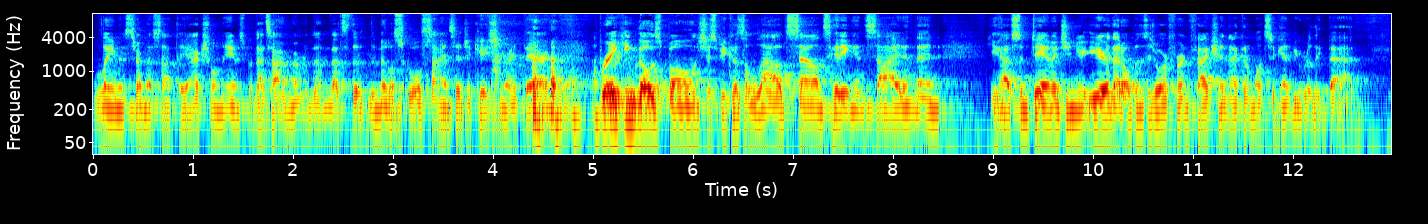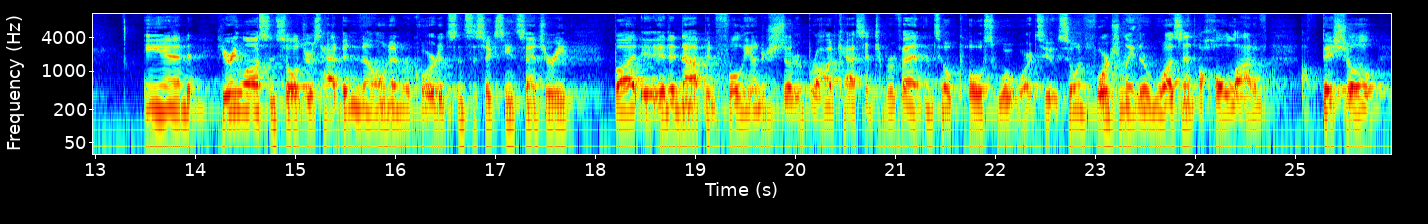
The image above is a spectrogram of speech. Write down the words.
layman's term. That's not the actual names, but that's how I remember them. That's the, the middle school science education right there. Breaking those bones just because of loud sounds hitting inside, and then you have some damage in your ear that opens the door for infection. That can once again be really bad. And hearing loss in soldiers had been known and recorded since the 16th century, but it, it had not been fully understood or broadcasted to prevent until post World War II. So unfortunately, there wasn't a whole lot of official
